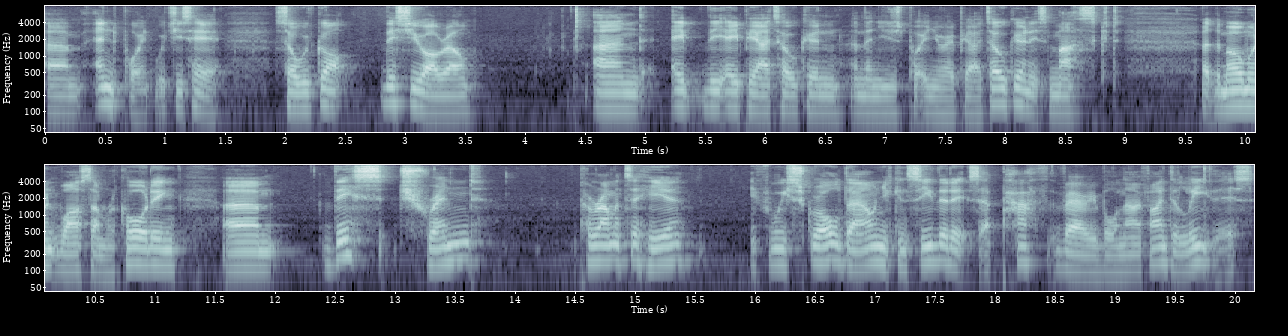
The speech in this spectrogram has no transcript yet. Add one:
um, endpoint, which is here. So we've got this URL and a, the API token, and then you just put in your API token. It's masked at the moment whilst I'm recording. Um, this trend parameter here, if we scroll down, you can see that it's a path variable. Now, if I delete this,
